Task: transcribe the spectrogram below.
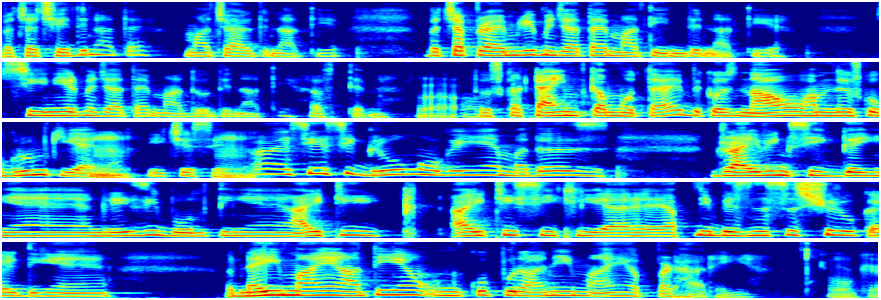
بچہ چھ دن آتا ہے ماں چار دن آتی ہے بچہ پرائمری میں جاتا ہے ماں تین دن آتی ہے سینئر میں جاتا ہے ماں دو دن آتی ہے ہفتے میں تو اس کا ٹائم کم ہوتا ہے بیکاز ناؤ ہم نے اس کو گروم کیا ہے نا نیچے سے ایسی ایسی گروم ہو گئی ہیں مدرز ڈرائیونگ سیکھ گئی ہیں انگریزی بولتی ہیں آئی ٹی آئی ٹی سیکھ لیا ہے اپنی بزنسز شروع کر دیے ہیں نئی مائیں آتی ہیں ان کو پرانی مائیں اب پڑھا رہی ہیں اوکے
